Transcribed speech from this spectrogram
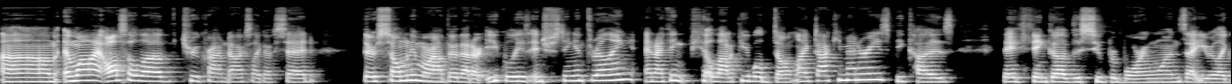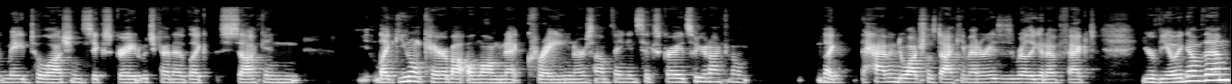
Um, and while I also love true crime docs, like I've said, there's so many more out there that are equally as interesting and thrilling. And I think a lot of people don't like documentaries because they think of the super boring ones that you were like made to watch in sixth grade, which kind of like suck and like you don't care about a long neck crane or something in sixth grade. So you're not going to like having to watch those documentaries is really going to affect your viewing of them.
